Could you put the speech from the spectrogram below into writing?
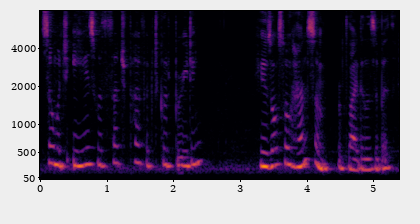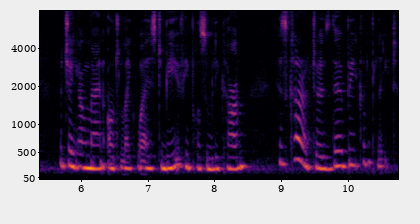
so much ease with such perfect good breeding. He is also handsome, replied Elizabeth, which a young man ought likewise to be if he possibly can. His character is thereby complete.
